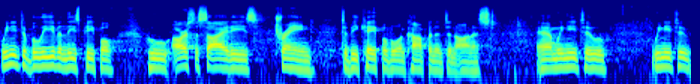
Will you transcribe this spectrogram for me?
We need to believe in these people who our societies trained to be capable and competent and honest. And we need to, we need to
